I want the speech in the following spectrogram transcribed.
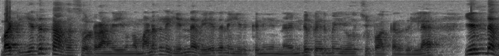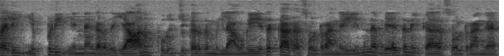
பட் எதற்காக சொல்கிறாங்க இவங்க மனதில் என்ன வேதனை இருக்குன்னு ரெண்டு பேருமே யோசிச்சு பார்க்கறது இல்லை எந்த வழி எப்படி என்னங்கிறத யாரும் புரிஞ்சுக்கிறதும் இல்லை. அவங்க எதற்காக சொல்கிறாங்க என்ன வேதனைக்காக சொல்கிறாங்க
